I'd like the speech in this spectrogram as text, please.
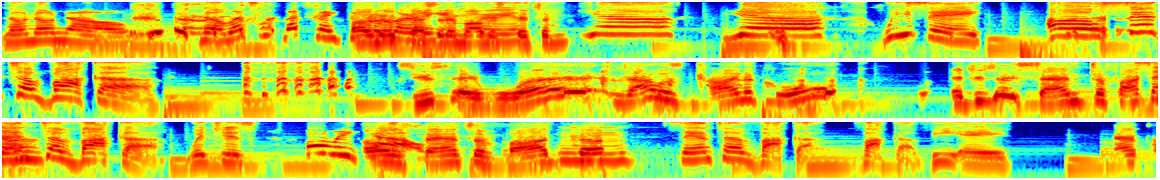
no, no, no, no. Let's let's make this Oh a no, learning cussing in Mama's kitchen. Yeah, yeah. We say, oh, Santa Vaca. You say what? That was kind of cool. Did you say Santa Faca? Santa Vaca, which is Holy cow. Oh! Santa vodka. Mhm. Santa Vaca, Vaca, V A, Santa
